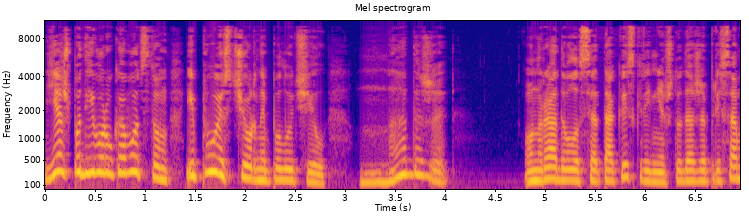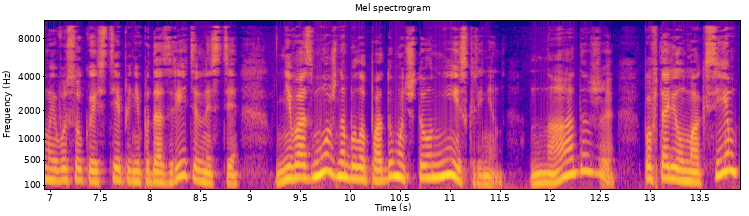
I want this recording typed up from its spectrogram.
Я ж под его руководством и пояс черный получил. Надо же!» Он радовался так искренне, что даже при самой высокой степени подозрительности невозможно было подумать, что он не искренен. «Надо же!» — повторил Максим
